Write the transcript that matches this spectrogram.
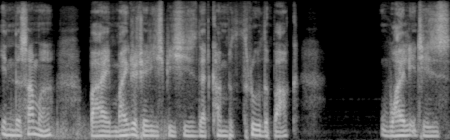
in the summer by migratory species that come through the park while it is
